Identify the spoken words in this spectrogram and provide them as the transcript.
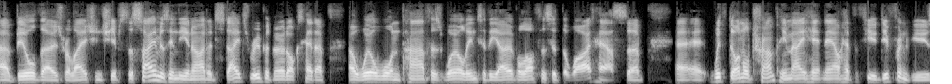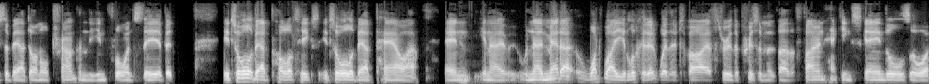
uh, build those relationships. The same as in the United States. Rupert Murdoch's had a, a well worn path as well into the Oval Office at the White House. Uh, uh, with Donald Trump, he may ha- now have a few different views about Donald Trump and the influence there, but it's all about politics. It's all about power. And you know, no matter what way you look at it, whether it's via through the prism of uh, the phone hacking scandals or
